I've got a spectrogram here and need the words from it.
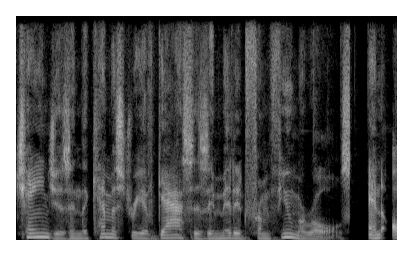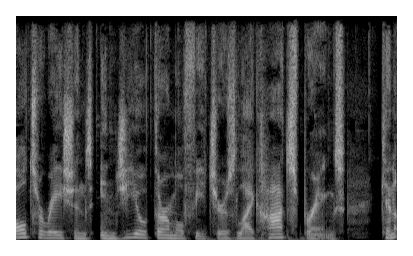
changes in the chemistry of gases emitted from fumaroles, and alterations in geothermal features like hot springs can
